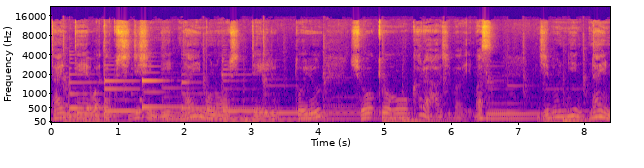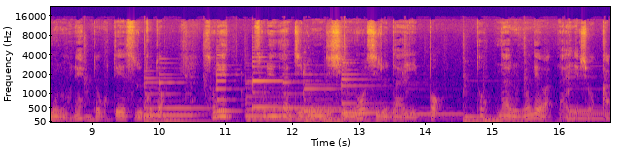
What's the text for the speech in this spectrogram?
大抵私自身にないものを知っているという消去法から始まります。自分にないものをね特定すること。それそれが自分自身を知る第一歩。となるのではないでしょうか。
